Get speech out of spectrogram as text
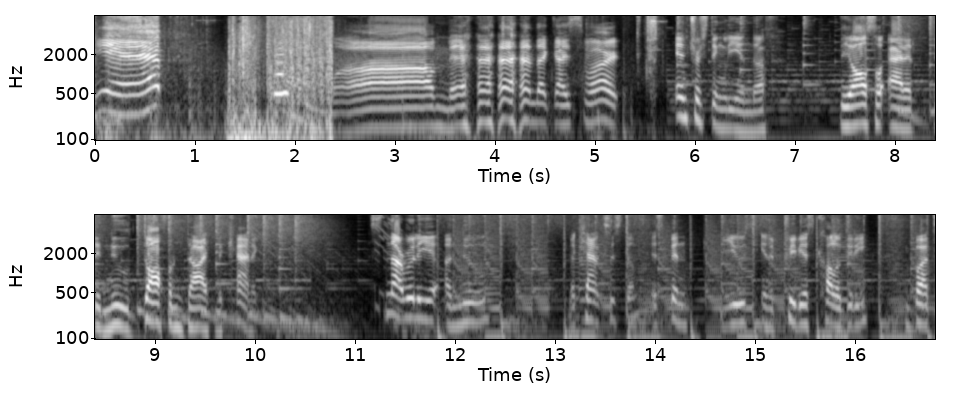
Yep. Oh man, that guy's smart. Interestingly enough, they also added the new dolphin dive mechanic. It's not really a new mechanic system. It's been used in the previous Call of Duty, but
